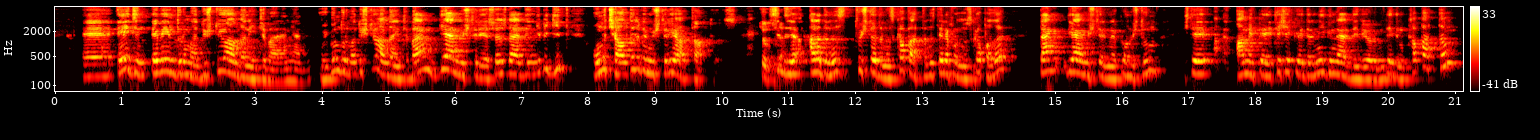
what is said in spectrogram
E, agent avail duruma düştüğü andan itibaren yani uygun duruma düştüğü andan itibaren diğer müşteriye söz verdiğin gibi git onu çaldır ve müşteriye hatta atlıyoruz. Çok güzel. Sizi aradınız, tuşladınız, kapattınız, telefonunuz kapalı. Ben diğer müşterimle konuştum. İşte Ahmet Bey teşekkür ederim, iyi günler diliyorum dedim. Kapattım.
